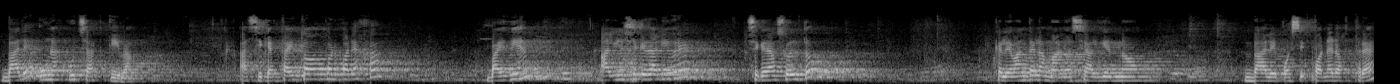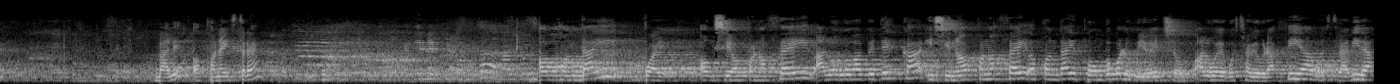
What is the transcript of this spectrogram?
¿Vale? Una escucha activa. Así que estáis todos por pareja. ¿Vais bien? ¿Alguien se queda libre? ¿Se queda suelto? Que levante la mano si alguien no. Vale, pues poneros tres. ¿Vale? ¿Os ponéis tres? Os contáis, pues, si os conocéis, algo que os apetezca, y si no os conocéis, os contáis pues, un poco lo que yo he hecho, algo de vuestra biografía, vuestra vida,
